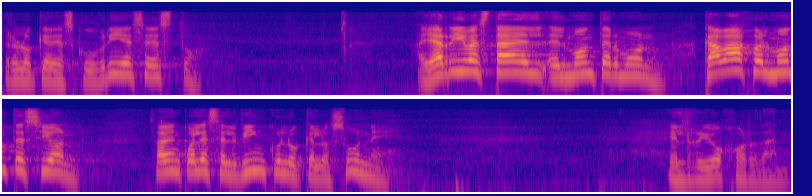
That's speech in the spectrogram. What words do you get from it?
Pero lo que descubrí es esto. Allá arriba está el, el monte Hermón, Acá abajo el monte Sión. ¿Saben cuál es el vínculo que los une? El río Jordán.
